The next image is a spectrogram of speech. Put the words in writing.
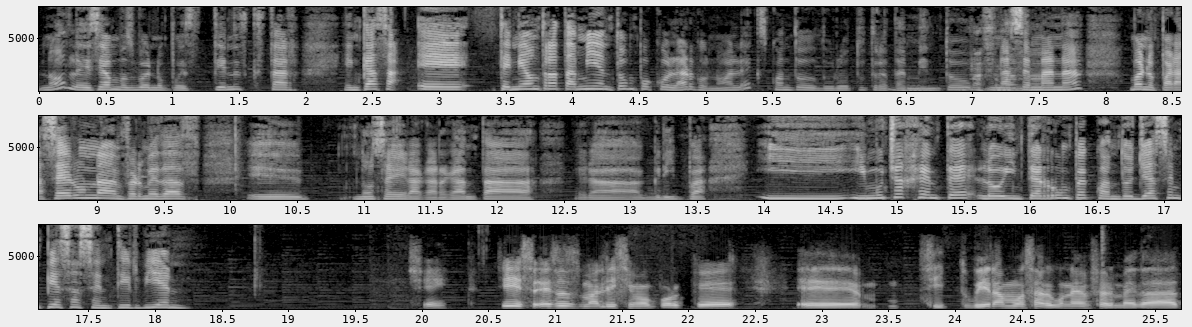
¿no? Le decíamos, bueno, pues tienes que estar en casa. Eh, tenía un tratamiento un poco largo, ¿no, Alex? ¿Cuánto duró tu tratamiento? Una semana. Bueno, para hacer una enfermedad, eh, no sé, era garganta, era gripa, y, y mucha gente lo interrumpe cuando ya se empieza a sentir bien. Sí, sí, eso eso es malísimo porque eh, si tuviéramos alguna enfermedad,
